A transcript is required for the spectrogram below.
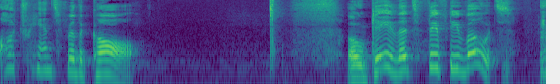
I'll transfer the call. Okay, that's 50 votes.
